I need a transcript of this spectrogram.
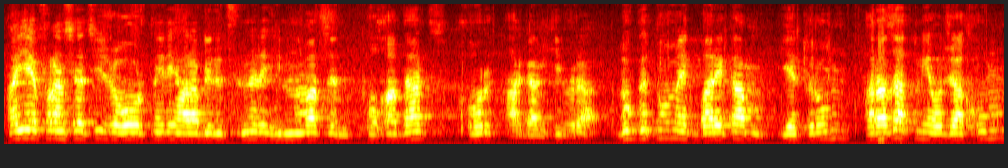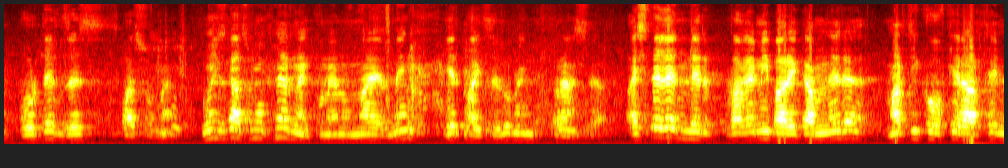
Հայ եւ ֆրանսիացի ժողովուրդների հարաբերությունները հիմնված են փոխադարձ խոր հարգանքի վրա։ Դուք գտնվում եք բարեկամ երկրում, հարազատ մի օջախում, որտեղ ձեզ սպասում են։ Նույն զգացմունքներն ենք ունենում նաև մենք, երբ այցելում ենք Ֆրանսիա։ Այստեղ են մեր վաղեմի բարեկամները, մարդիկ, ովքեր արդեն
